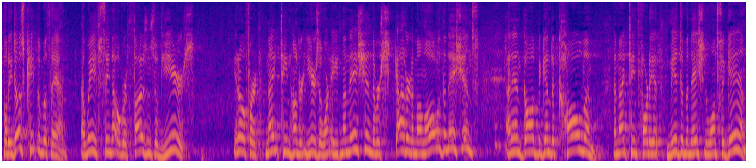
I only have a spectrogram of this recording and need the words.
But he does keep them with them. And we've seen it over thousands of years. You know, for 1900 years, they weren't even a nation. They were scattered among all of the nations. And then God began to call them. In 1948, made them a nation once again.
